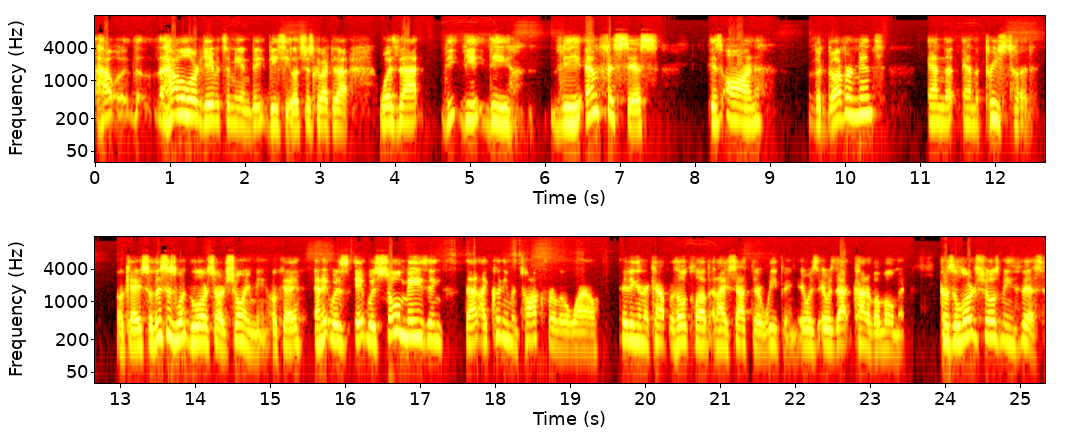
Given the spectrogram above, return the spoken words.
how the, how the lord gave it to me in D- dc let's just go back to that was that the the the the emphasis is on the government and the and the priesthood Okay, so this is what the Lord started showing me. Okay, and it was it was so amazing that I couldn't even talk for a little while, sitting in the Capitol Hill Club, and I sat there weeping. It was it was that kind of a moment because the Lord shows me this.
